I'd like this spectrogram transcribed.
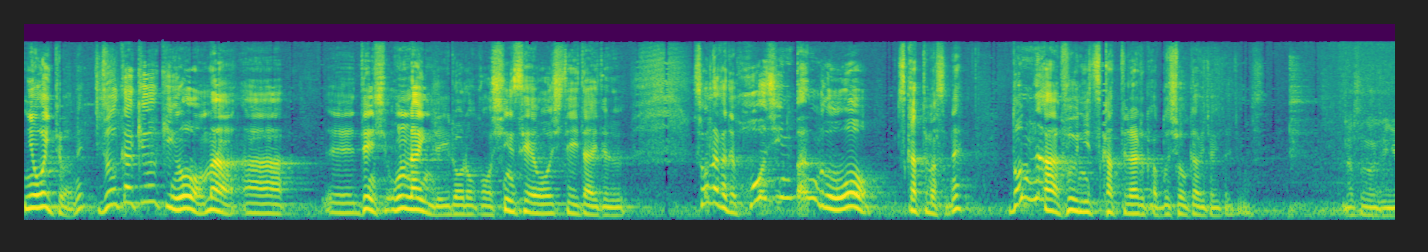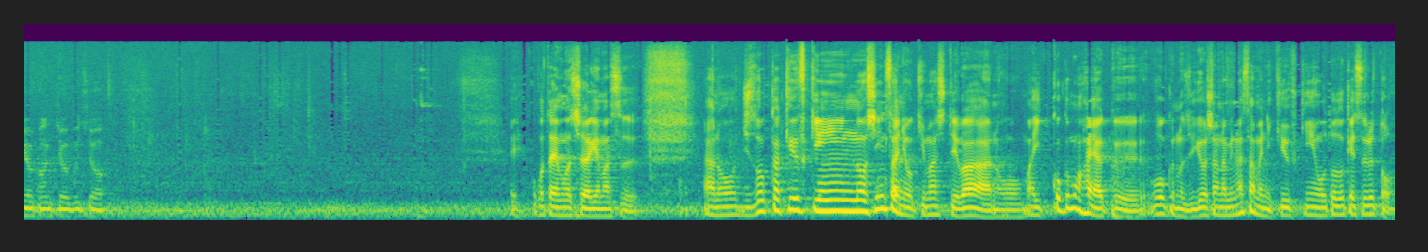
においてはね、持続化給付金を、まあ、あえ電子、オンラインでいろいろこう申請をしていただいている、その中で法人番号を使ってますね。どんなふうに使ってられるかご紹介をいただきたいと思います。那須野事業環境部長えお答え申し上げます。あの持続化給付金の審査におきましては、あのまあ、一刻も早く多くの事業者の皆様に給付金をお届けすると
